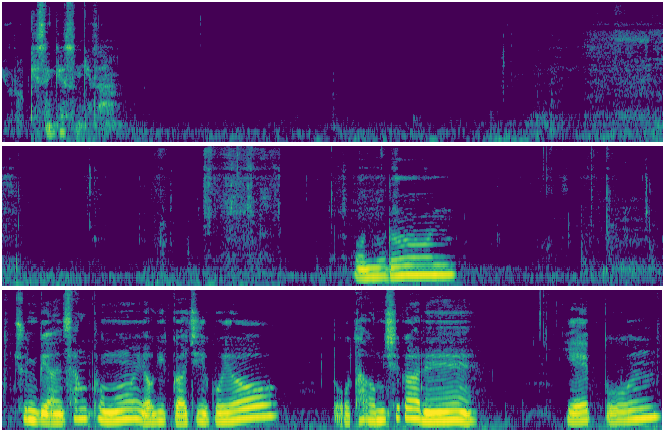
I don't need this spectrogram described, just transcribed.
이렇게 생겼습니다. 오늘은 준비한 상품은 여기까지고요. 또 다음 시간에 예쁜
